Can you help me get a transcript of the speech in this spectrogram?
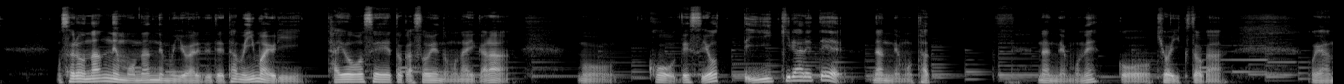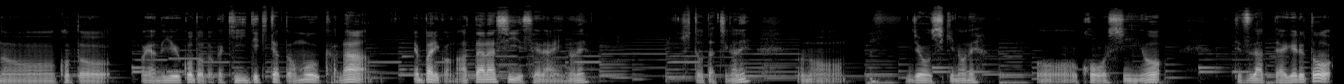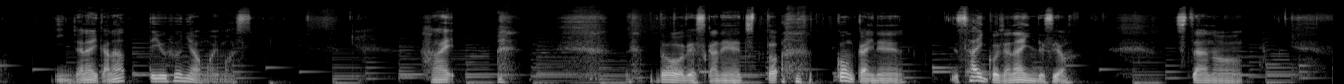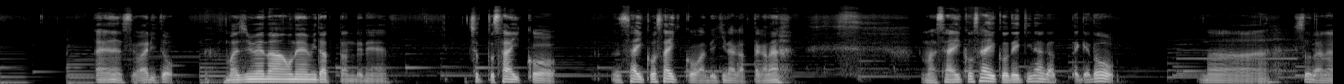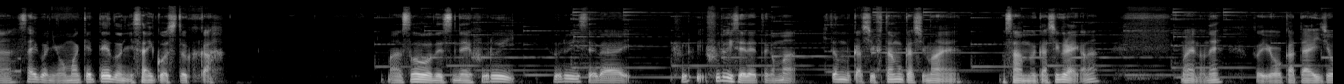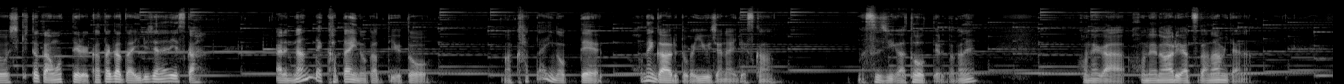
それを何年も何年も言われてて、多分今より多様性とかそういうのもないから、もう、こうですよって言い切られて、何年もた、何年もね、こう、教育とか、親のこと、親の言うこととか聞いてきたと思うから、やっぱりこの新しい世代のね、人たちがね、この、常識のね、更新を手伝ってあげるといいんじゃないかなっていうふうには思います。はい。どうですかねちょっと 今回ね、最古じゃないんですよ。ちょっとあの、あれなんですよ、割と真面目なお悩みだったんでね、ちょっと最古、最古最古はできなかったかな。まあ最古最古できなかったけど、まあ、そうだな。最後におまけ程度に最高しとくか。まあそうですね。古い、古い世代、古い、古い世代っていうかまあ、一昔二昔前、三昔ぐらいかな。前のね、そういうお堅い常識とか持ってる方々いるじゃないですか。あれなんで硬いのかっていうと、まあ硬いのって骨があるとか言うじゃないですか。まあ、筋が通ってるとかね。骨が、骨のあるやつだな、みたいな。っ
